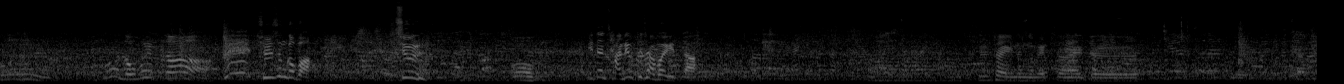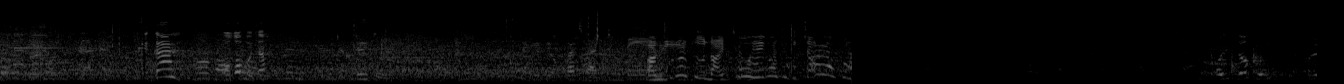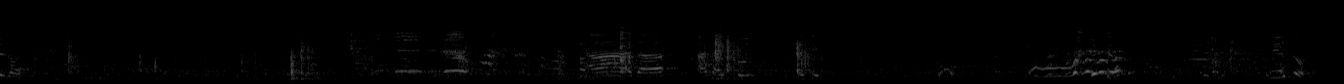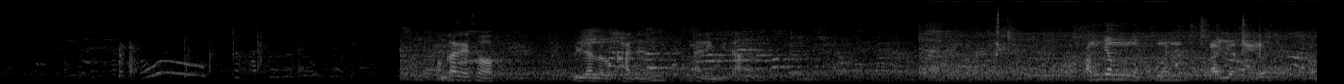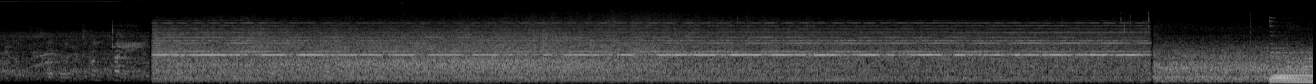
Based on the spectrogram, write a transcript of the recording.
오, 어, 너무 예쁘다. 줄 쓴 거 봐. 줄. 어, 일단 자리부터 잡아야겠다. 줄 서 있는 맥도날드. 그러니까 먹어보자. 그래도 날짜 해가지고 잘라서 어딨어? 걸려 넣어. 아, 나 자살꽃. 다시. 오, 오. 어디갔어? 한강에서 밀라노로 가는 날입니다. 강력 높은 라이언이에요. 저도 천탄에. Thank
